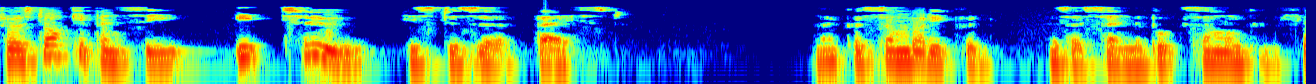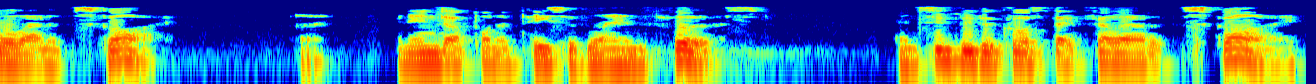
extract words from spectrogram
first occupancy, it too is desert based. Because right? somebody could as I say in the book, someone could fall out of the sky right, and end up on a piece of land first. And simply because they fell out of the sky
